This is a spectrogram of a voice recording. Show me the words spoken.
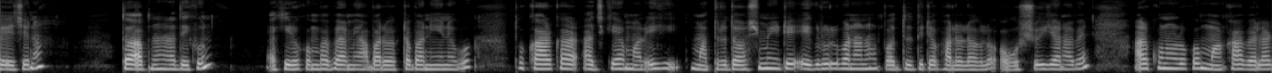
হয়েছে না? তো আপনারা দেখুন, একই রকমভাবে আমি আবারও একটা বানিয়ে নেব। তো কার কার আজকে আমার এই মাত্র দশ মিনিটে এগরোল বানানোর পদ্ধতিটা ভালো লাগল অবশ্যই জানাবেন। আর কোনো রকম মাখা, বেলার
